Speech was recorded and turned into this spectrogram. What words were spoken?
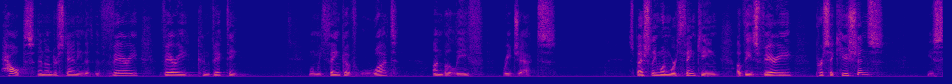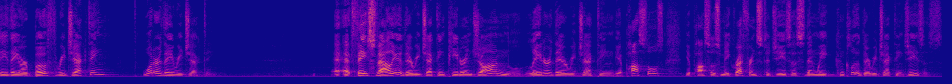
helps in understanding this. Very, very convicting when we think of what unbelief rejects. Especially when we're thinking of these very persecutions. You see, they are both rejecting what are they rejecting? At face value, they're rejecting Peter and John. Later, they're rejecting the apostles. The apostles make reference to Jesus. Then we conclude they're rejecting Jesus.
